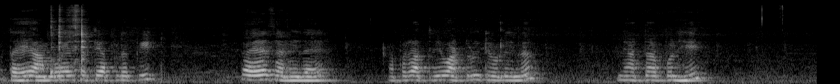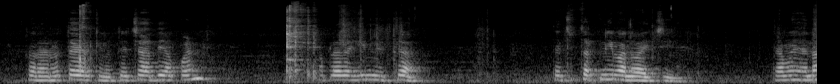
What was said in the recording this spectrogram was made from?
आता हे आंबोळ्यासाठी आपलं पीठ तयार झालेलं आहे. आपण रात्री वाटून ठेवलेलं. आणि आता आपण हे करायला तयार केलं. त्याच्या आधी आपण आपल्याला ही मिरच्या त्याची चटणी बनवायची. आहे. त्यामुळे ह्यांना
